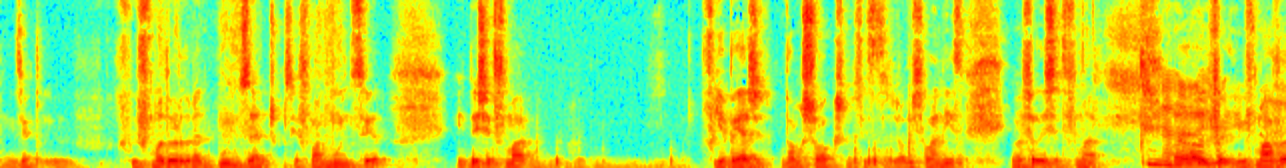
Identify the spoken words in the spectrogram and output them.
Um exemplo, eu fui fumador durante muitos anos, comecei a fumar muito cedo e deixei de fumar. Fui a Beja, levar uns choques, não sei se já ouviste falar nisso, e uma pessoa deixa de fumar. Não. Uh, e foi, eu fumava,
